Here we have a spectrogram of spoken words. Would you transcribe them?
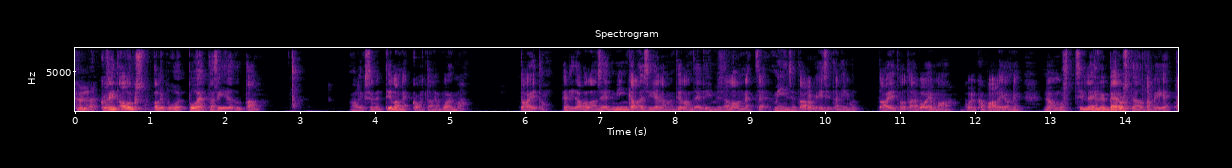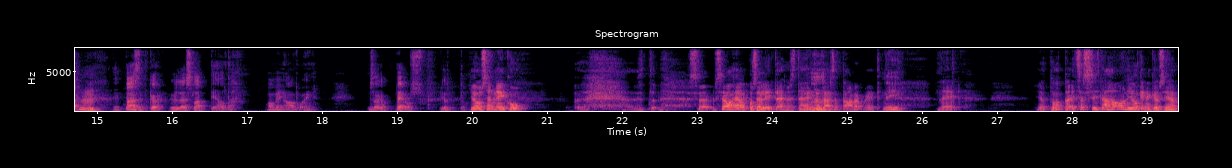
kyllä. Kun siitä aluksi oli puhetta siitä, tota, oliko se nyt tilannekohtainen voima, taito. Eli tavallaan se, että minkälaisia elämäntilanteita ihmisellä on, että se, mihin se tarvii sitä niin kuin, taitoa tai voimaa, kuinka paljon, niin ne on musta silleen hyvin perusteltavia, että, mm. että pääsetkö ylös lattialta omin avoin. Se on aika perusjuttu. Joo, se niinku, se, se on helppo selittää ihmisestä, että hei, mm. tätä sä tarvit. Niin. niin. Ja tuota, itse asiassa sitähän on jonkinnäköisiä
